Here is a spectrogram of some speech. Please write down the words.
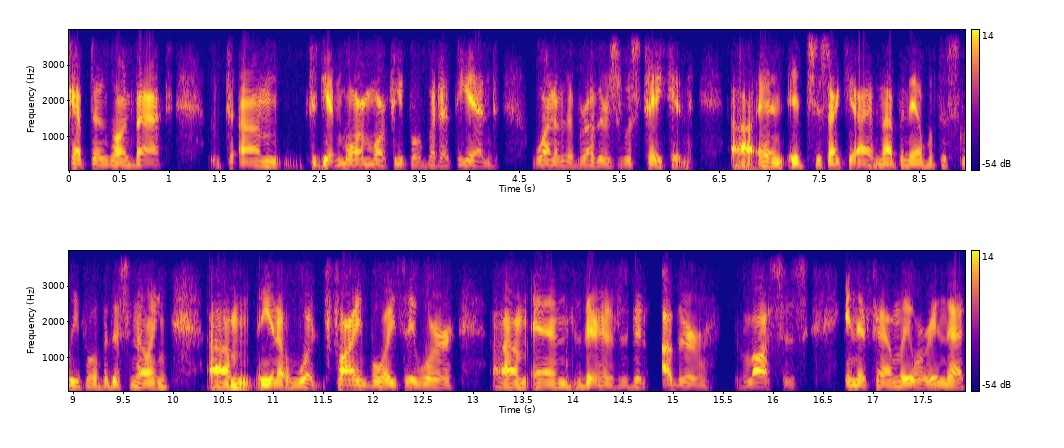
kept on going back to, um, to get more and more people. But at the end, one of the brothers was taken, uh, and it's just I, I have not been able to sleep over this, knowing um, you know what fine boys they were um, and there has been other losses in their family or in that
